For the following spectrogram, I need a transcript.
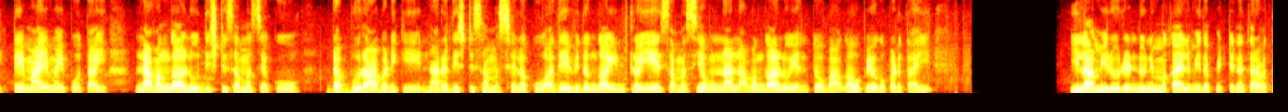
ఇట్టే మాయమైపోతాయి. లవంగాలు దిష్టి సమస్యకు డబ్బు రాబడికి నరదిష్టి సమస్యలకు అదేవిధంగా ఇంట్లో ఏ సమస్య ఉన్నా లవంగాలు ఎంతో బాగా ఉపయోగపడతాయి. ఇలా మీరు రెండు నిమ్మకాయల మీద పెట్టిన తర్వాత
